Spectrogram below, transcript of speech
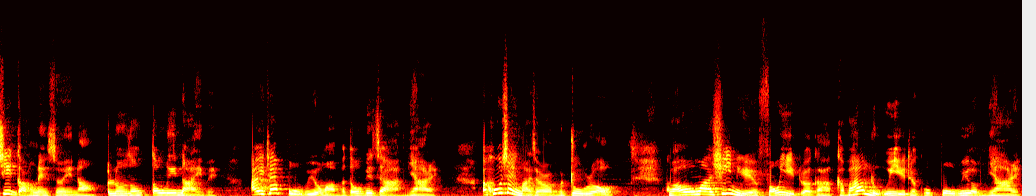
ကြည့်ကောင်းနေဆိုရင်တော့အလွန်ဆုံး3-4နာရီပဲအဲ့တက်ပို့ပြီးတော့မှမသုံးပြကြတာများတယ်အခုချိန်မှာကျတော့မတူတော့ဘူးကမ္ဘာပေါ်မှာရှိနေတဲ့ဖုန်းရည်အတွက်ကကမ္ဘာလူဦးရေတက်ကိုပို့ပြီးတော့များတယ်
